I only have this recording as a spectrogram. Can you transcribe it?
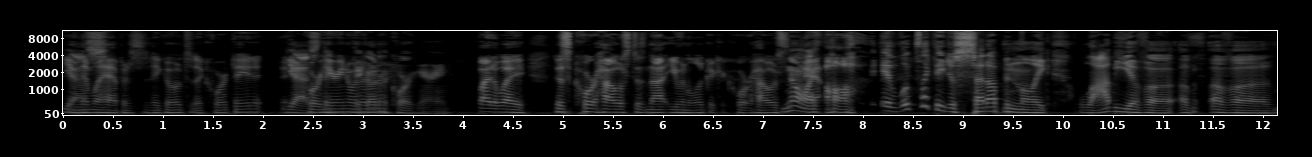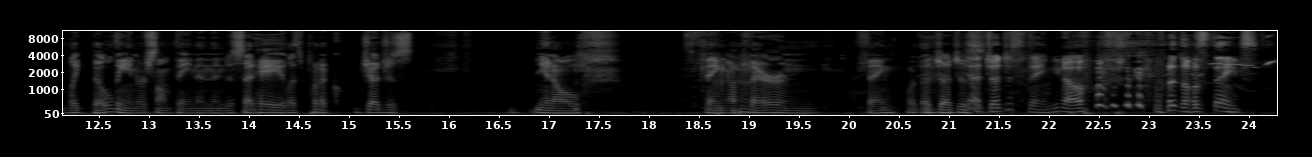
Yes. And then what happens? Did they go to the court date? Yes, court they, hearing or they whatever. go to the court hearing. By the way, this courthouse does not even look like a courthouse No, at I- all. It looked like they just set up in the like lobby of a of of a like building or something, and then just said, "Hey, let's put a judge's, you know, thing up mm-hmm. there and thing with a judge's." Yeah, judge's thing, you know, one of those things.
